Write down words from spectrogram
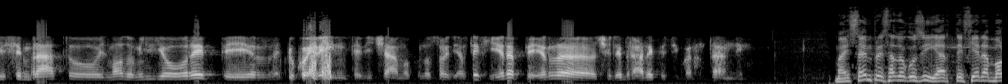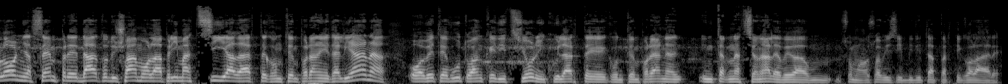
ci è sembrato il modo migliore, per, più coerente diciamo, con la storia di Arte Fiera per uh, celebrare questi 40 anni. Ma è sempre stato così? Arte Fiera Bologna ha sempre dato diciamo, la primazia all'arte contemporanea italiana o avete avuto anche edizioni in cui l'arte contemporanea internazionale aveva insomma, una sua visibilità particolare?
